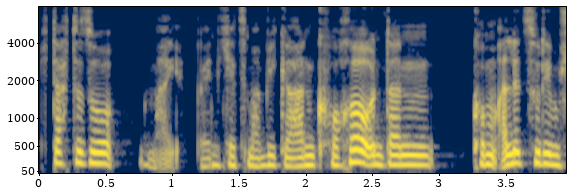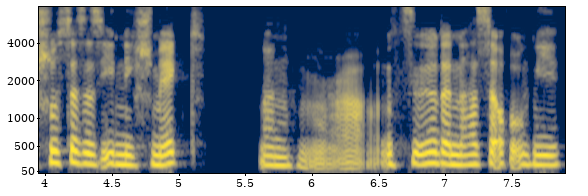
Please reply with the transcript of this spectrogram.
ich dachte so, wenn ich jetzt mal vegan koche und dann kommen alle zu dem Schluss, dass es ihnen nicht schmeckt, dann, ja, dann hast du auch irgendwie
